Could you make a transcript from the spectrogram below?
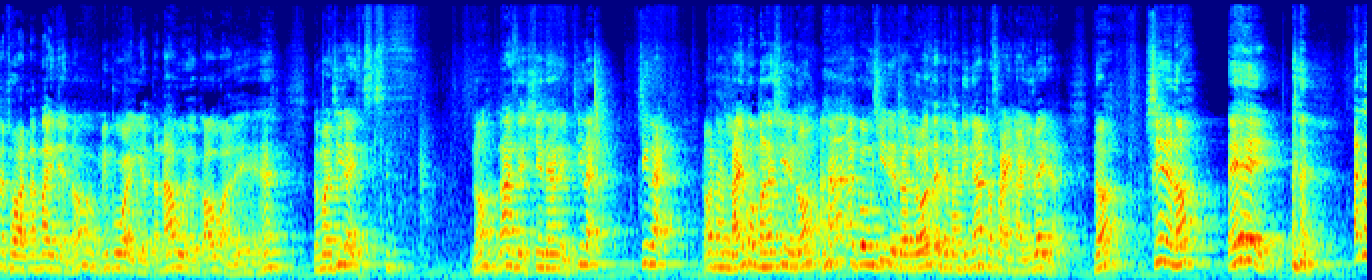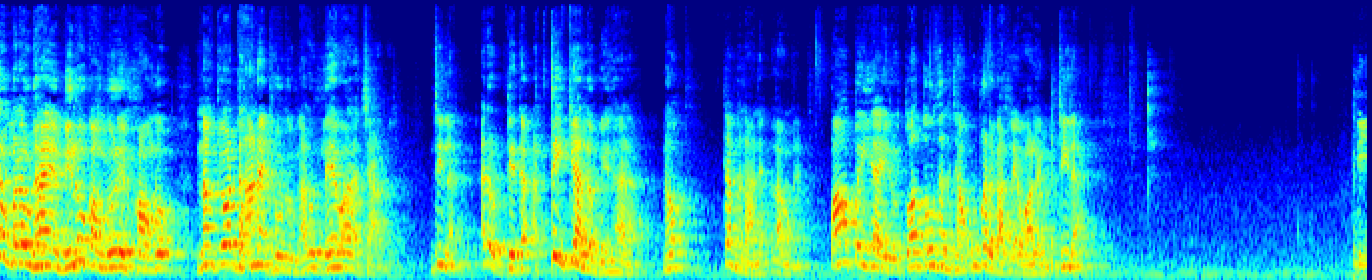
တထွာတမိုက်နဲ့နော်မင်းဘဝကြီးကတနာဝရကောင်းပါလေဟမ်ဒီမှာကြည့်လိုက်နော်လိုက်စရှင်းတန်းလေးကြည့်လိုက်ကြည့်လိုက်နော်ဒါ line ပေါ်မှာလည်းရှိတယ်နော်အဟမ်းအကုန်ရှိတယ်ဒါလောဆယ်ဒီမှာဒီနာတစ်ဖိုင်ကယူလိုက်တာနော်ရှင်းတယ်နော်အေးအဲ့လိုမလုပ်ထားရင်မင်းတို့ကောင်မျိုးတွေဟောင်လို့နောက်ကျောဓာတ်နဲ့ထိုးလို့ငါတို့လဲသွားတာကြာပြီသိလားအဲ့လို data အတိအကျလုပ်ပေးထားတာနော် တက်မလာနဲ့အလောက်နဲ့ပါပိတ်ရိုက်လို့သွား32ချောင်းဥပဒကလှည့်သွားလိုက်မယ်သိလားဒီ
